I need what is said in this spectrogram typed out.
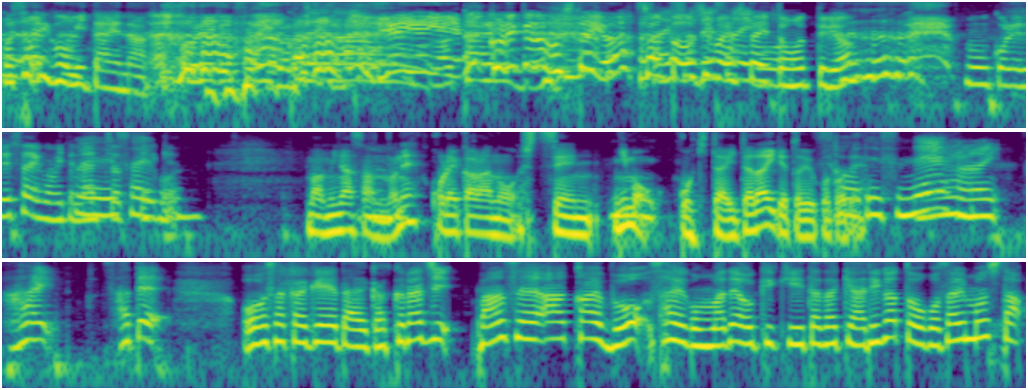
もう最後みたいな。これが最後だいやいやいやいやこれからもしたいよ。ちゃんとお芝居したいと思ってるよ。もうこれで最後みたいになっちゃってるけどまあ皆さんのねこれからの出演にもご期待いただいてということで。そうですね、はい。はい。さて大阪芸大学ラジ番宣アーカイブを最後までお聞きいただきありがとうございました。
